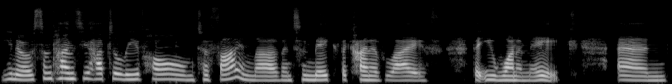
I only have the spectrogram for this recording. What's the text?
you know, sometimes you have to leave home to find love and to make the kind of life that you want to make. And,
